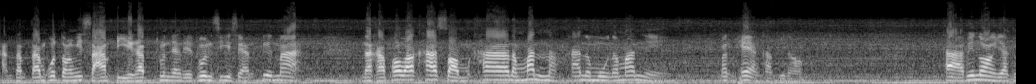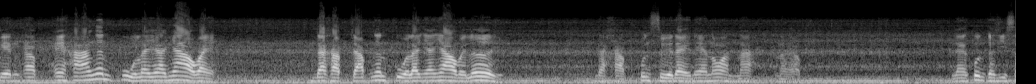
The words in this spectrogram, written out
ขันต่ำๆคุณต้องมีสามปีครับทุนอย่างเดียวทุนสี่แสนขึ้นมานะครับ เพราะว่าค่าซ่อมค่าน้ำมันค่าน้ำมูน้ำมันนี่ มันแพงครับพี่น้อง ถ้าพี่น้องอยากเรียนครับ ให้หาเงินกู้ระยะยาวไว้นะครับ จับเงินกู้ระยะยาวไว้เลยนะครับ คุณซื้อได้แน่นอนนะนะครับ และคุณก็สิส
